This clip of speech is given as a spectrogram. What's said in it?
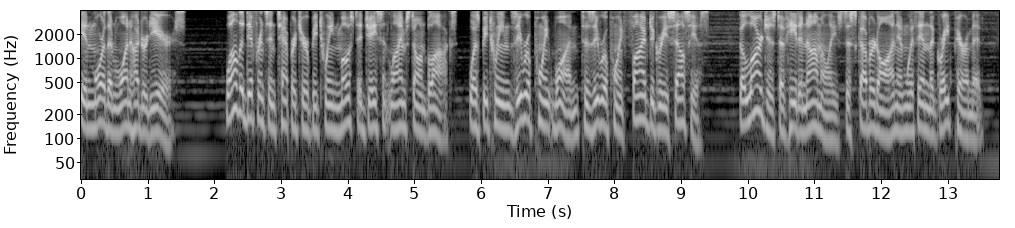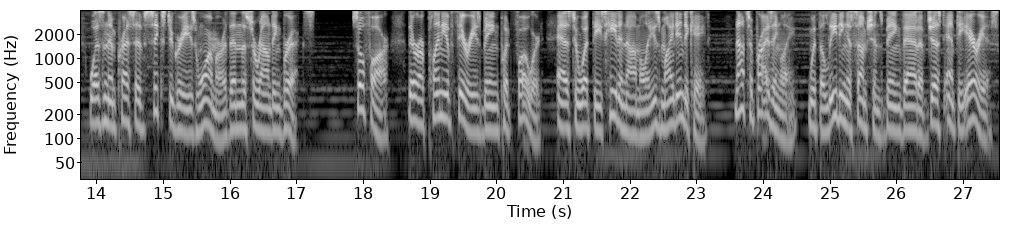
in more than 100 years. While the difference in temperature between most adjacent limestone blocks was between 0.1 to 0.5 degrees Celsius, the largest of heat anomalies discovered on and within the Great Pyramid was an impressive 6 degrees warmer than the surrounding bricks. So far, there are plenty of theories being put forward as to what these heat anomalies might indicate. Not surprisingly, with the leading assumptions being that of just empty areas,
